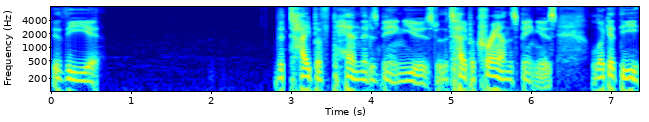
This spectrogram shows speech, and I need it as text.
the the type of pen that is being used or the type of crayon that's being used. Look at the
